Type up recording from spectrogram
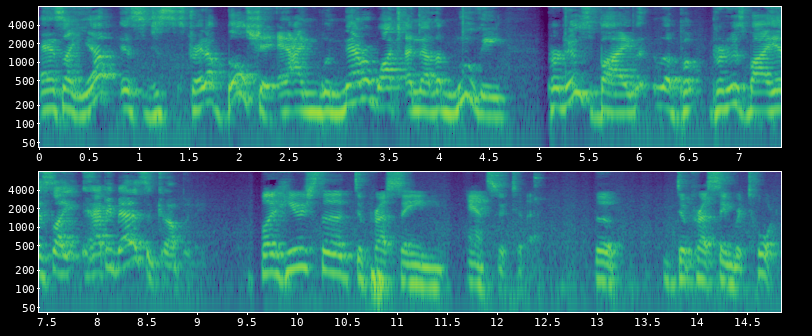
and it's like, yep, it's just straight up bullshit, and I will never watch another movie produced by uh, produced by his like Happy Madison company. But here's the depressing answer to that. The depressing retort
